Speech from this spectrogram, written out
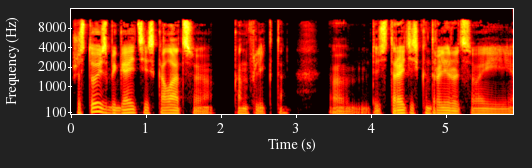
Шестое, избегайте эскалацию конфликта. Э, то есть старайтесь контролировать свои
